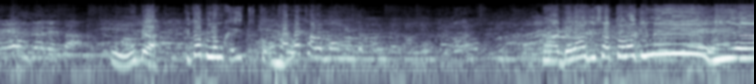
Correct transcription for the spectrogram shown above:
Eh udah deh tak. Udah, kita belum ke itu tuh Om. Karena kalau mau minta Nah, ada lagi satu lagi nih. Iya.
